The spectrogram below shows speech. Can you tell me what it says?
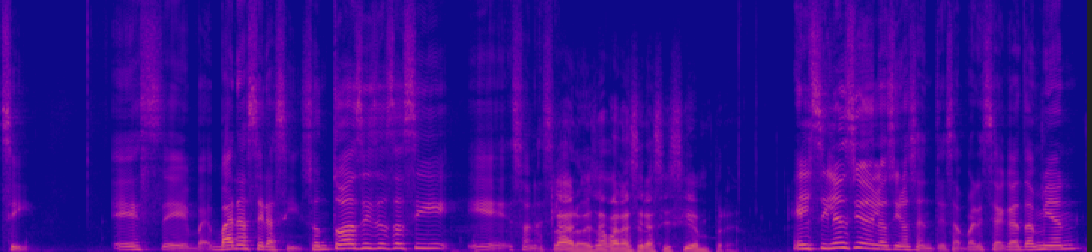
Sí. Es, eh, van a ser así. Son todas esas así, son así. claro, esas van a ser así siempre. El silencio de los inocentes aparece acá también.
